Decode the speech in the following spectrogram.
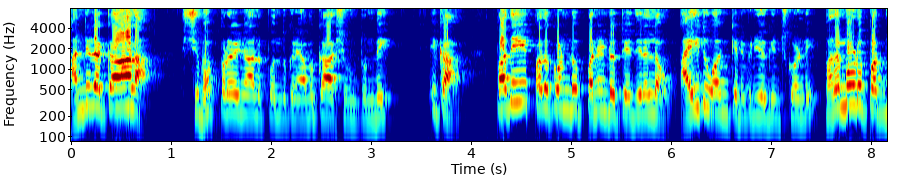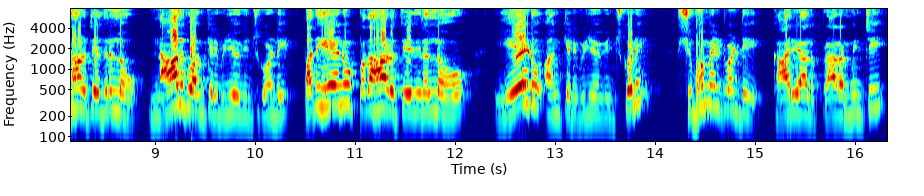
అన్ని రకాల శుభ ప్రయోజనాలు పొందుకునే అవకాశం ఉంటుంది. ఇక పది పదకొండు పన్నెండు తేదీలలో ఐదు అంకెను వినియోగించుకోండి. పదమూడు పద్నాలుగు తేదీలలో నాలుగు అంకెను వినియోగించుకోండి. పదిహేను పదహారు తేదీలలో ఏడు అంకెను వినియోగించుకొని శుభమైనటువంటి కార్యాలు ప్రారంభించి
